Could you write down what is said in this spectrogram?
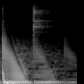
you.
